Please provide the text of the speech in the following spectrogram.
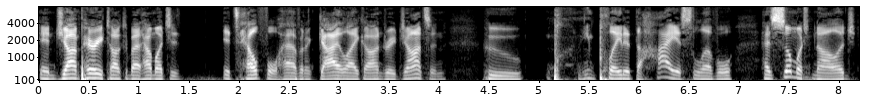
And John Perry talked about how much it, it's helpful having a guy like Andre Johnson who I mean, played at the highest level, has so much knowledge,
